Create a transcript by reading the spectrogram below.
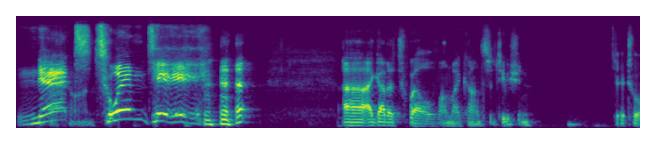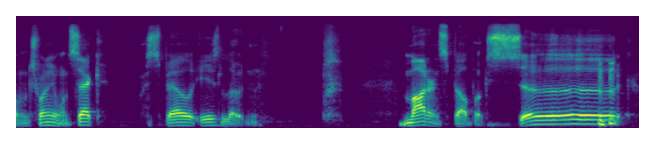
Nat 20. uh, I got a 12 on my constitution. Okay, 12 and 20. One sec. My spell is loading. Modern spell books suck.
